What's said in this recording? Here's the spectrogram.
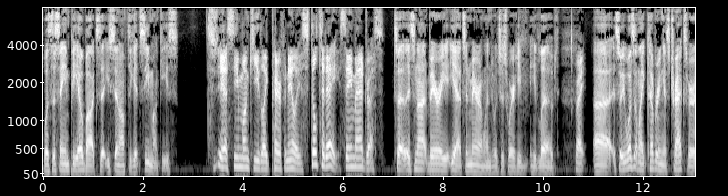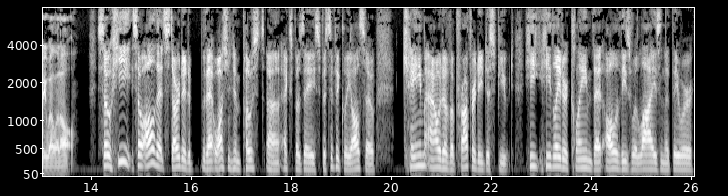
was the same PO box that you sent off to get sea monkeys. Yeah, sea monkey like paraphernalia. Still today, same address. So it's not very yeah. It's in Maryland, which is where he he lived. Right. Uh, so he wasn't like covering his tracks very well at all. So he, so all that started that Washington Post uh, expose specifically also came out of a property dispute. He he later claimed that all of these were lies and that they were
